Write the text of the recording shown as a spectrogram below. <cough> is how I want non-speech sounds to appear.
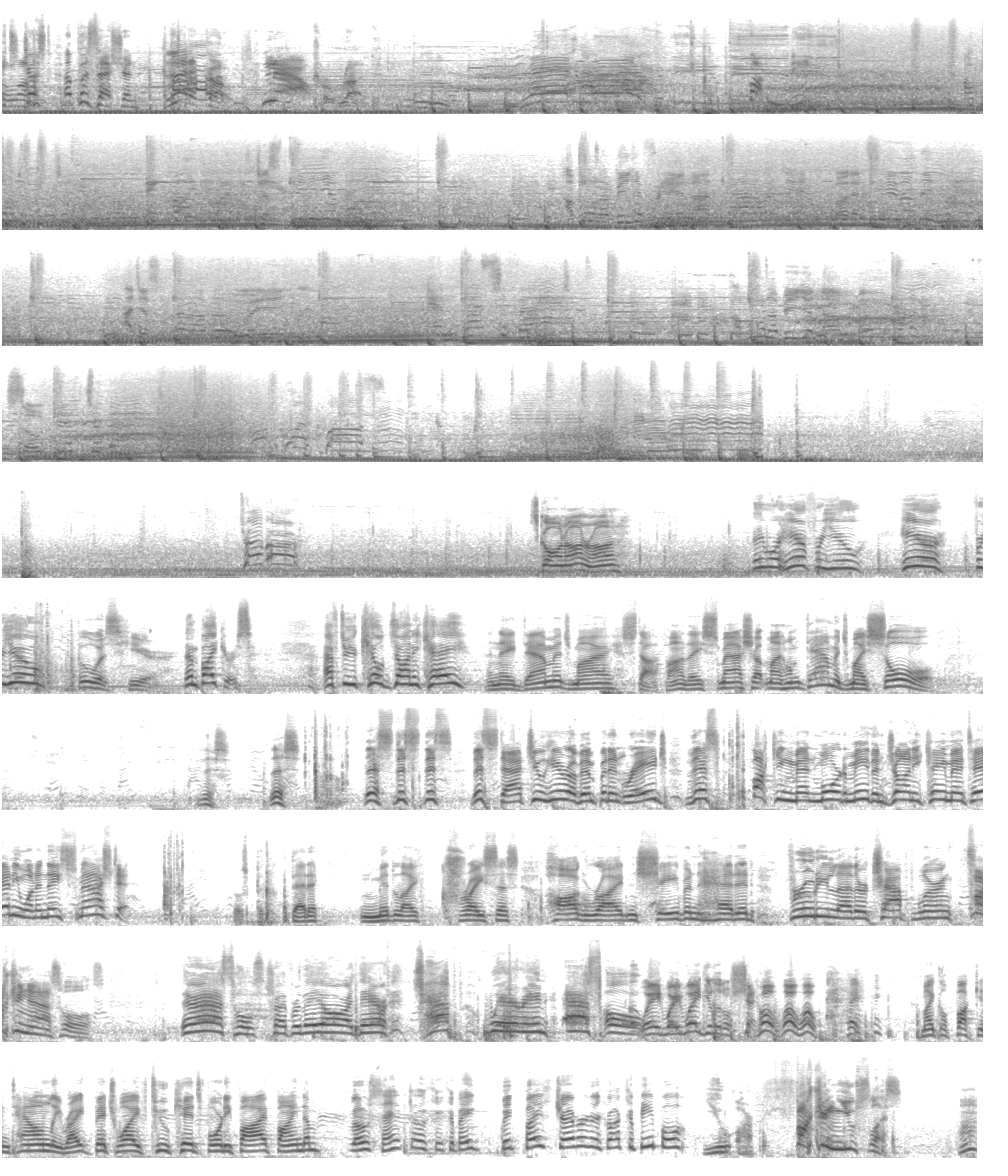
It's just a possession. Let it go. Ah! Now! Crud. Going on, Ron? They were here for you. Here for you. Who was here? Them bikers. After you killed Johnny K. And they damage my stuff, huh? They smash up my home, damage my soul. This, this, this, this, this, this statue here of impotent rage, this fucking meant more to me than Johnny K meant to anyone, and they smashed it. Those pathetic midlife crisis, hog riding, shaven headed, fruity leather, chapped wearing fucking assholes. They're assholes, Trevor. They are. They're chap-wearing assholes. Wait, wait, wait, you little shit. Whoa, whoa, whoa. Hey, Michael fucking Townley, right? Bitch wife, two kids, 45. Find him. Los Santos is a big, big place, Trevor. There's lots of people. You are fucking useless. Huh?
